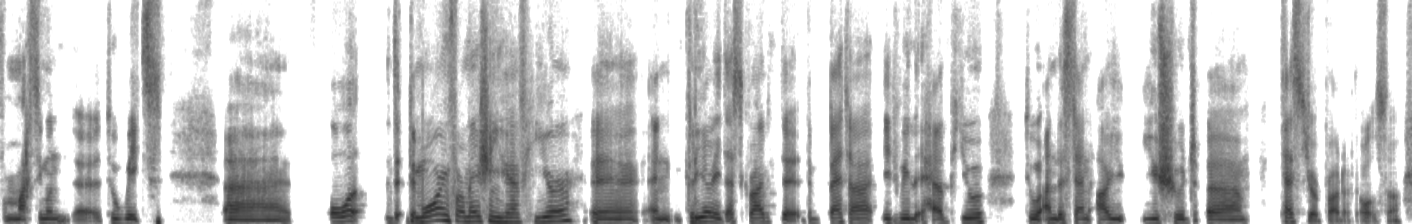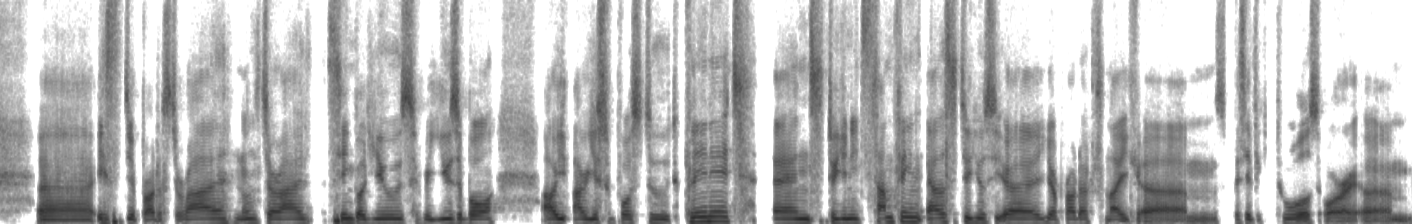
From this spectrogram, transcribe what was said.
for maximum uh, two weeks. Uh, all the, more information you have here uh, and clearly described, the, the better it will help you to understand how you, you should uh, test your product also. Uh, is the product sterile, non-sterile, single use, reusable? Are you, are you supposed to, to clean it? And do you need something else to use uh, your product, like um, specific tools or um,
